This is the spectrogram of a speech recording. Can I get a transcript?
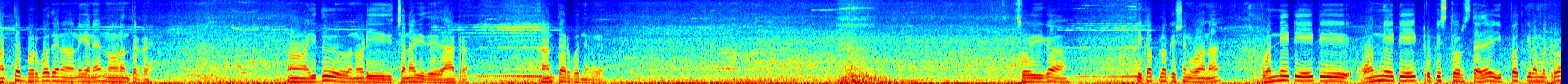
ಮತ್ತೆ ಬರ್ಬೋದೇನೋ ನನಗೇನೆ ನೋಡಂತಡ್ರಿ ಹಾಂ ಇದು ನೋಡಿ ಚೆನ್ನಾಗಿದೆ ಆರ್ಡ್ರ್. ಕಾಣ್ತಾ ಇರ್ಬೋದು ನಿಮಗೆ. ಸೊ ಈಗ ಪಿಕಪ್ ಲೊಕೇಶನ್ಗೆ ಹೋಗೋಣ. One eighty eighty one eighty eight rupees ತೋರಿಸ್ತಾ ಇದೆ, ಇಪ್ಪತ್ತು ಕಿಲೋಮೀಟ್ರು.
